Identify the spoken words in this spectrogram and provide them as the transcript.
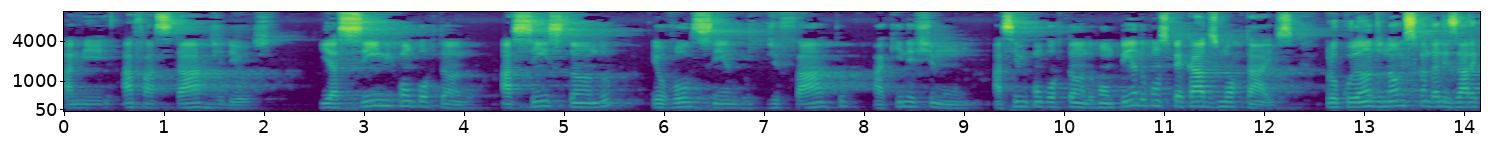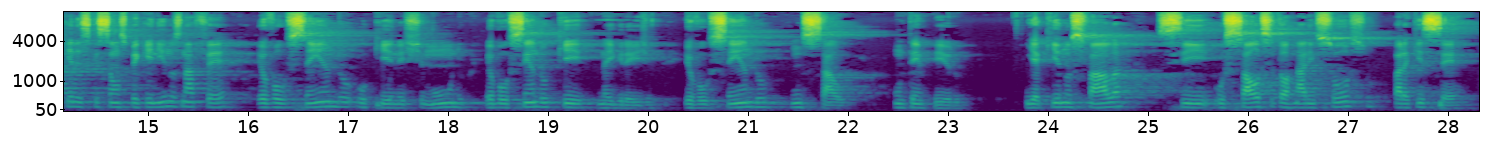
a me afastar de Deus. E assim me comportando, assim estando, eu vou sendo de fato aqui neste mundo, assim me comportando, rompendo com os pecados mortais, procurando não escandalizar aqueles que são os pequeninos na fé, eu vou sendo o que neste mundo, eu vou sendo o que na igreja eu vou sendo um sal, um tempero. E aqui nos fala se o sal se tornar insosso, para que serve?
